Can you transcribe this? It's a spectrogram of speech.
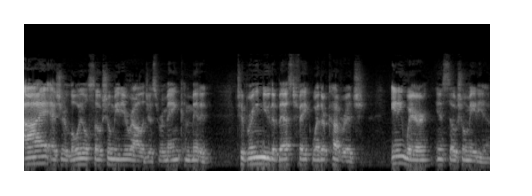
I, as your loyal social meteorologist, remain committed to bringing you the best fake weather coverage anywhere in social media.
